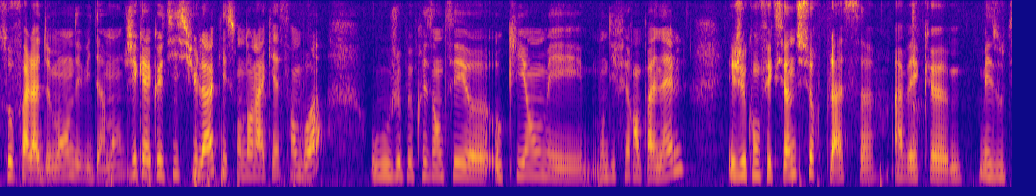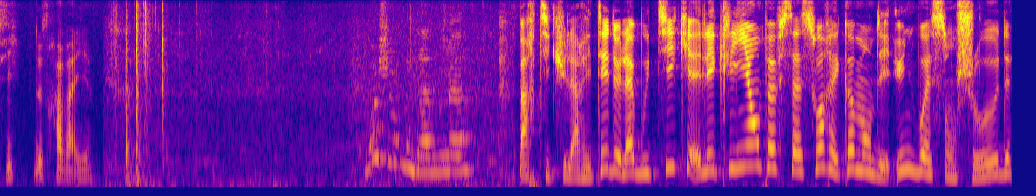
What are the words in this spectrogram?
sauf à la demande évidemment. J'ai quelques tissus là qui sont dans la caisse en bois où je peux présenter euh, aux clients mes, mon différent panel et je confectionne sur place avec euh, mes outils de travail. Bonjour madame. Particularité de la boutique, les clients peuvent s'asseoir et commander une boisson chaude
